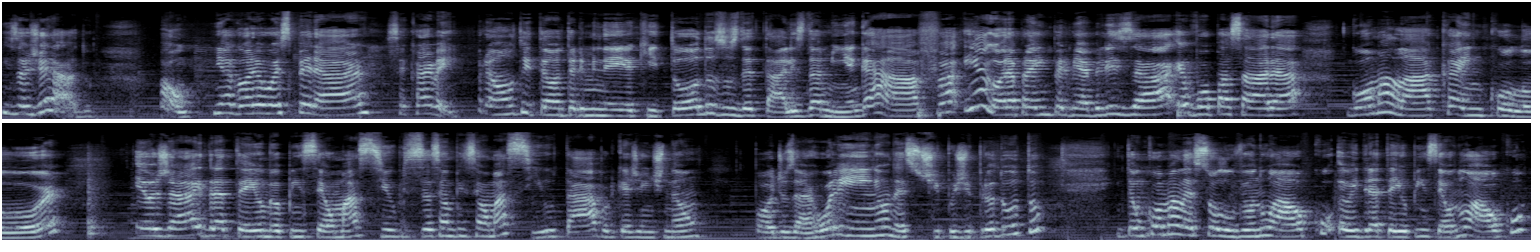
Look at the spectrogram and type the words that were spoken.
exagerado. Bom, e agora eu vou esperar secar bem. Pronto, então eu terminei aqui todos os detalhes da minha garrafa. E agora para impermeabilizar, eu vou passar a goma laca incolor. Eu já hidratei o meu pincel macio, precisa ser um pincel macio, tá? Porque a gente não pode usar rolinho nesse tipo de produto. Então, como ela é solúvel no álcool, eu hidratei o pincel no álcool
